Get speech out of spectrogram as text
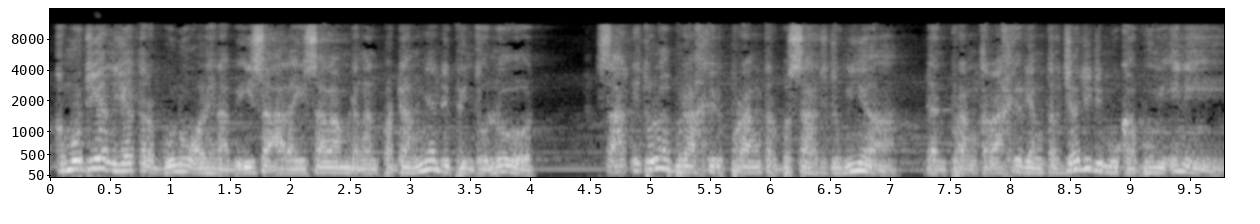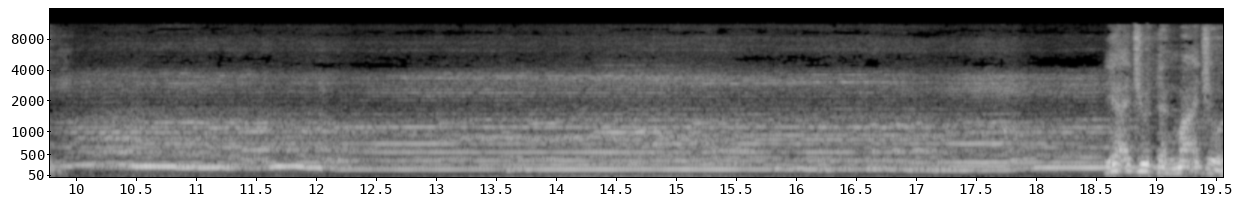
Kemudian ia terbunuh oleh Nabi Isa alaihissalam dengan pedangnya di pintu Lut. Saat itulah berakhir perang terbesar di dunia dan perang terakhir yang terjadi di muka bumi ini. Ya'jud dan Ma'jud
